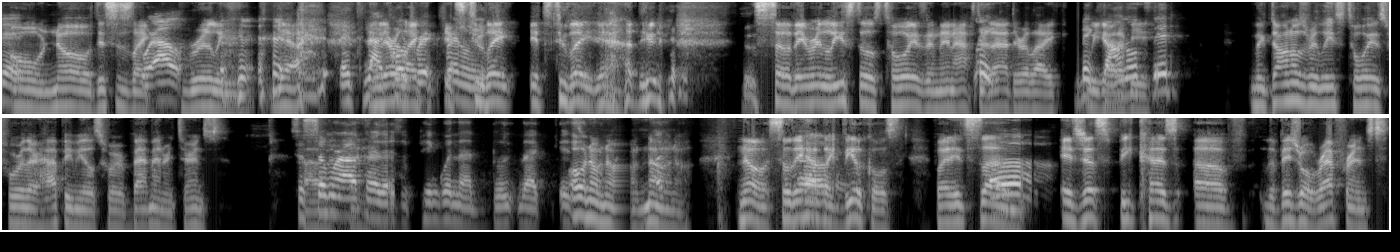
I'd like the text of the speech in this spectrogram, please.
Oh, "Oh, no, this is like really, yeah." it's not and they were like, friendly. "It's too late. It's too late." Yeah, dude. so they released those toys, and then after Wait, that, they were like, "We gotta be." did. McDonald's released toys for their Happy Meals for Batman Returns. So Um, somewhere out there, there's a penguin that is. oh no, no, no, no, no. So they have Oh, like okay. vehicles, but it's um, Oh, it's just because of the visual reference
